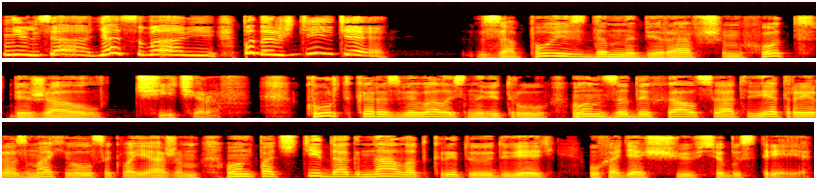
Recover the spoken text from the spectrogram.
Нельзя! Я с вами! Подождите!» За поездом, набиравшим ход, бежал Чичеров. Куртка развивалась на ветру, он задыхался от ветра и размахивался квояжем. Он почти догнал открытую дверь, уходящую все быстрее.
